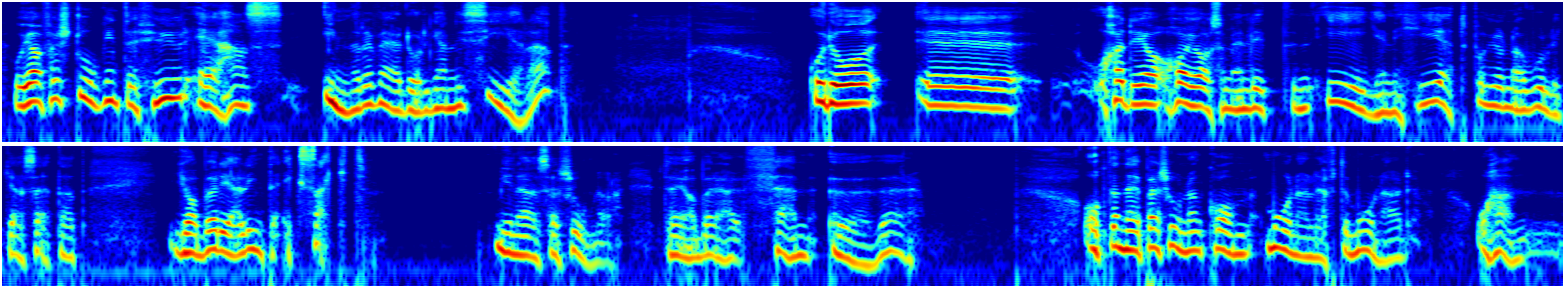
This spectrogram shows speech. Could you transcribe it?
Och jag förstod inte hur är hans inre värld organiserad? Och då eh, hade jag, har jag som en liten egenhet på grund av olika sätt att jag börjar inte exakt mina sessioner. Utan jag började fem över. Och den här personen kom månad efter månad och han,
